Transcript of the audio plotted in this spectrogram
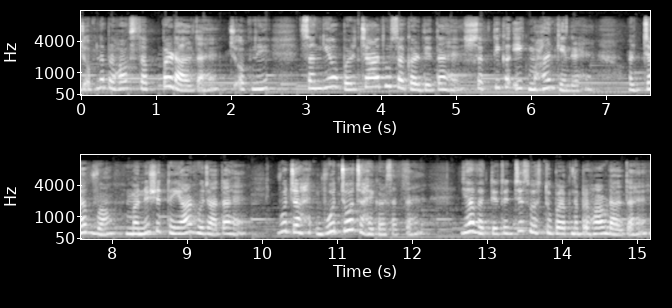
जो अपना प्रभाव सब पर डालता है जो अपने संगियों पर जादू सा कर देता है शक्ति का एक महान केंद्र है। और जब वह मनुष्य तैयार हो जाता है वो चाहे वो जो चाहे कर सकता है। यह व्यक्तित्व जिस वस्तु पर अपना प्रभाव डालता है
